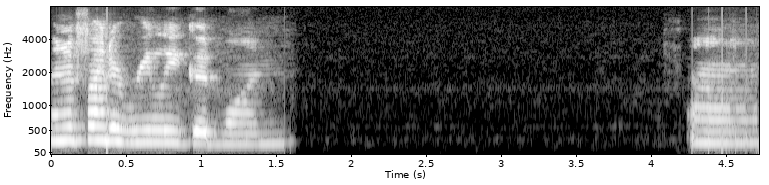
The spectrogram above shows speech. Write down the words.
I'm gonna find a really good one. Uh,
